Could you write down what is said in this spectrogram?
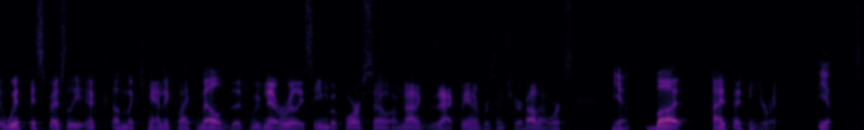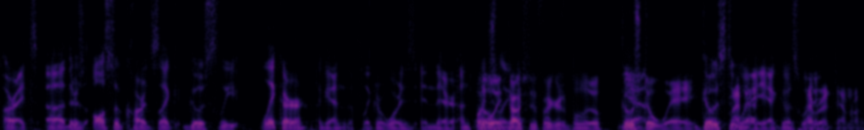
With especially a, a mechanic like meld that we've never really seen before, so I'm not exactly 100 percent sure how that works. Yep. But I, I think you're right. Yep. All right. Uh, there's also cards like Ghostly Flicker. Again, the Flicker ward is in there. Oh Unfortunately, wait, Ghostly Flicker's blue. Ghost Yeah. away. Ghost My Away. bad. Yeah, Ghost Away. I wrote it down wrong.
